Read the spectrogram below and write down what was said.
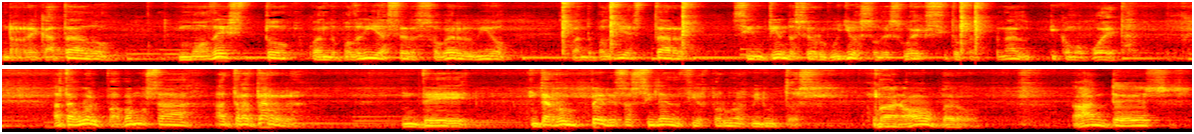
recatado, modesto, cuando podría ser soberbio, cuando podría estar sintiéndose orgulloso de su éxito personal y como poeta. Atahualpa, vamos a, tratar de, de romper esos silencios por unos minutos. Bueno, pero Antes,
